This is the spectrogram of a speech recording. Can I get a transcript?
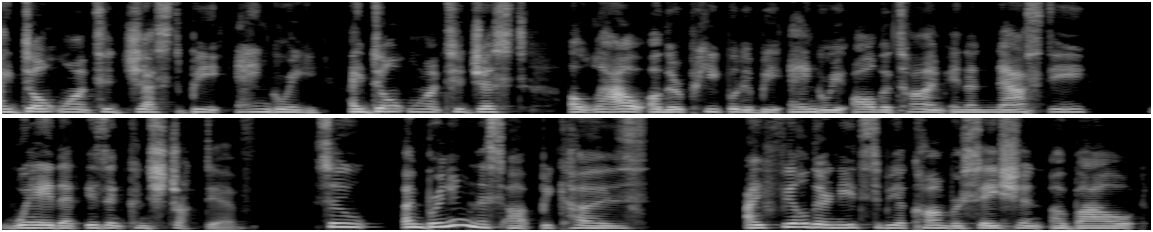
I don't want to just be angry. I don't want to just allow other people to be angry all the time in a nasty, way that isn't constructive. So I'm bringing this up because I feel there needs to be a conversation about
